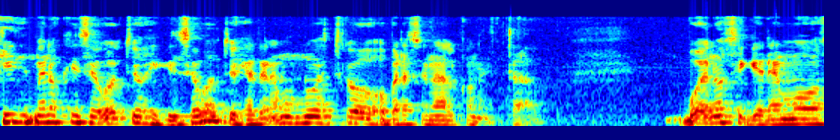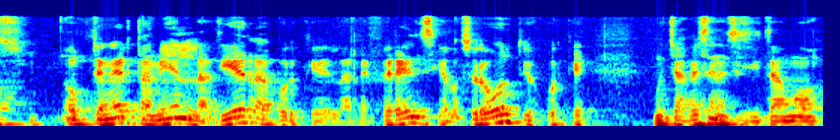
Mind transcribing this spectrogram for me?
menos 15 voltios y 15 voltios, ya tenemos nuestro operacional conectado. Bueno, si queremos obtener también la tierra, porque la referencia a los 0 voltios, porque muchas veces necesitamos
